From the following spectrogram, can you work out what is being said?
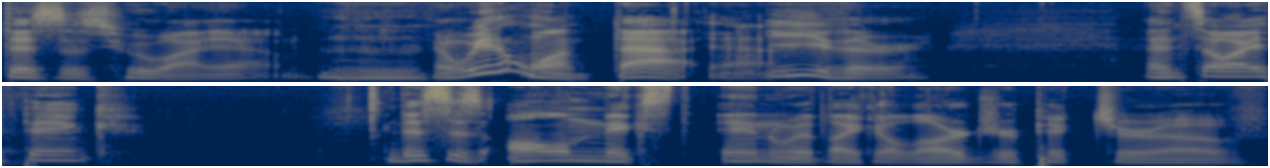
this is who I am mm-hmm. and we don't want that Yeah. either. And so I think this is all mixed in with like a larger picture of,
